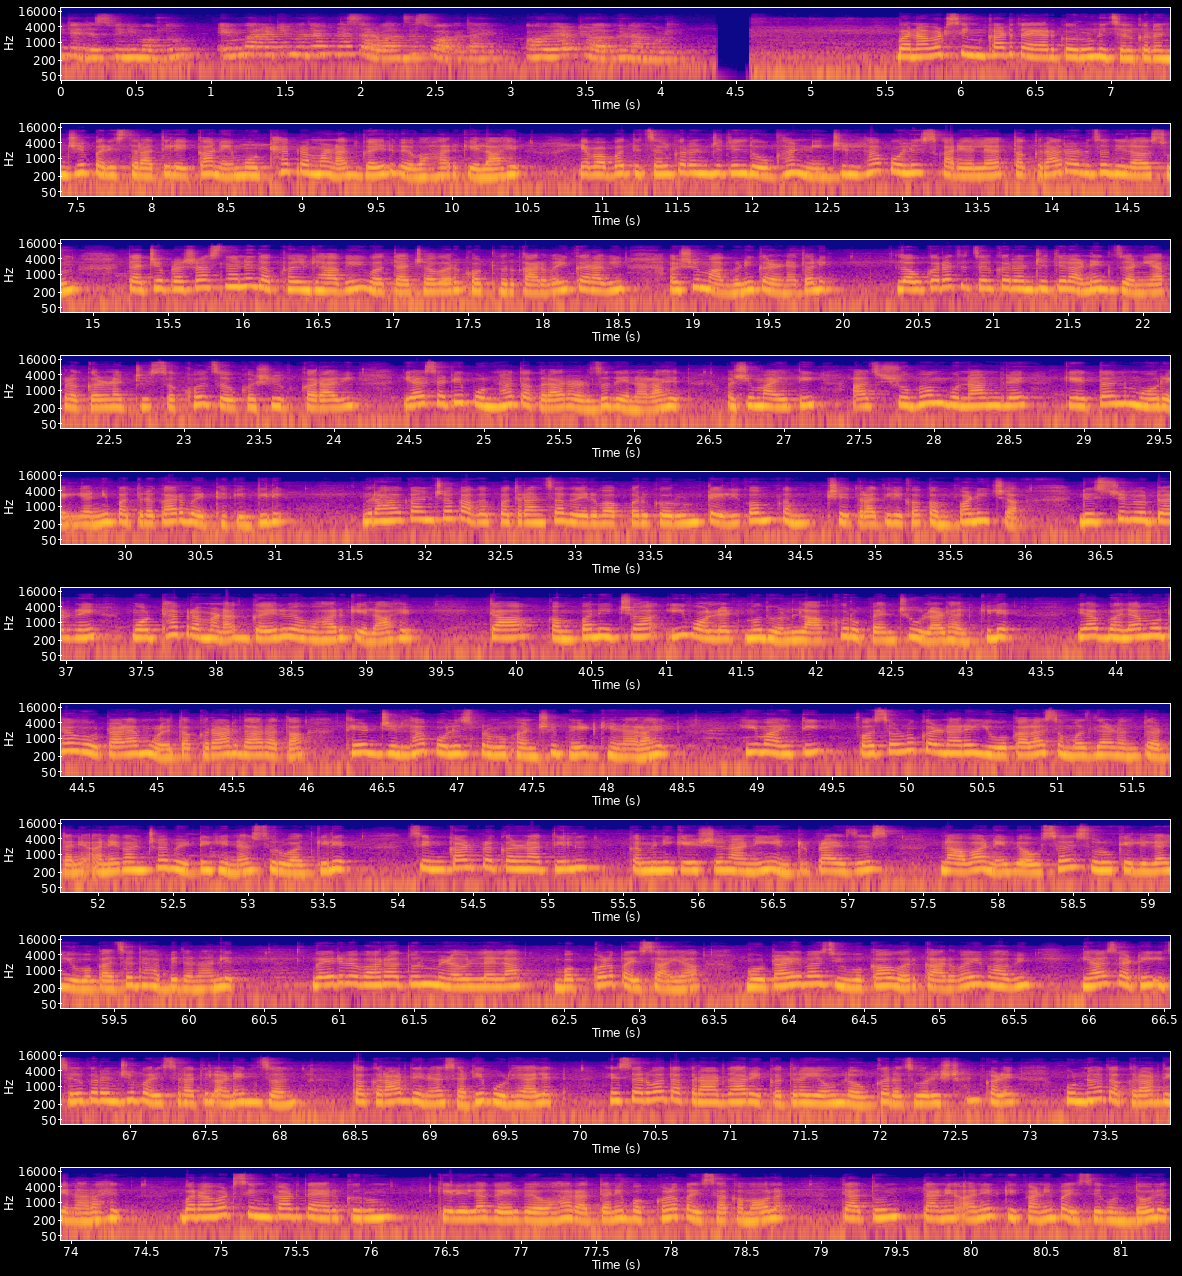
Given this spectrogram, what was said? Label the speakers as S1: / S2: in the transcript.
S1: मी Tejaswini Magdum M मराठीमध्ये आपल्या सर्वांचं स्वागत आहे. पाहूया ठळक घडामोडी.
S2: बनावट सिम कार्ड तयार करून इचलकरंजी परिसरातील एकाने मोठ्या प्रमाणात गैरव्यवहार केला आहे. याबाबत इचलकरंजीतील दोघांनी जिल्हा पोलीस कार्यालयात तक्रार अर्ज दिला असून त्याची प्रशासनाने दखल घ्यावी व त्याच्यावर कठोर कारवाई करावी अशी मागणी करण्यात आली. लवकरच इचलकरंजीतील अनेक जण या प्रकरणाची सखोल चौकशी करावी यासाठी पुन्हा तक्रार अर्ज देणार आहेत अशी माहिती आज शुभम गुणांद्रे केतन मोरे यांनी पत्रकार बैठकीत दिली. ग्राहकांच्या कागदपत्रांचा गैरवापर करून टेलिकॉम कं क्षेत्रातील एका कंपनीच्या डिस्ट्रीब्युटरने मोठ्या प्रमाणात गैरव्यवहार केला आहे. त्या कंपनीच्या ई वॉलेटमधून लाखो रुपयांची उलाढाल केली आहे. या भल्या मोठ्या घोटाळ्यामुळे तक्रारदार आता थेट जिल्हा पोलीस प्रमुखांची भेट घेणार आहेत. ही माहिती फसवणूक करणाऱ्या युवकाला समजल्यानंतर त्याने अनेकांच्या भेटी घेण्यास सुरुवात केली. सिम कार्ड प्रकरणातील कम्युनिकेशन आणि एंटरप्राइजेस नावाने व्यवसाय सुरू केलेल्या युवकाचे धाबे दणाणलेत गैरव्यवहारातून मिळवलेला बक्कळ पैसा या घोटाळेबाज युवकावर कारवाई व्हावी यासाठी इचलकरंजी परिसरातील अनेक जण तक्रार देण्यासाठी पुढे आलेत. हे सर्व तक्रारदार एकत्र येऊन लवकरच वरिष्ठांकडे पुन्हा तक्रार देणार आहेत. बनावट सिम कार्ड तयार करून केलेल्या गैरव्यवहारात त्याने बक्कळ पैसा कमावला त्यातून त्याने अनेक ठिकाणी पैसे गुंतवलेत.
